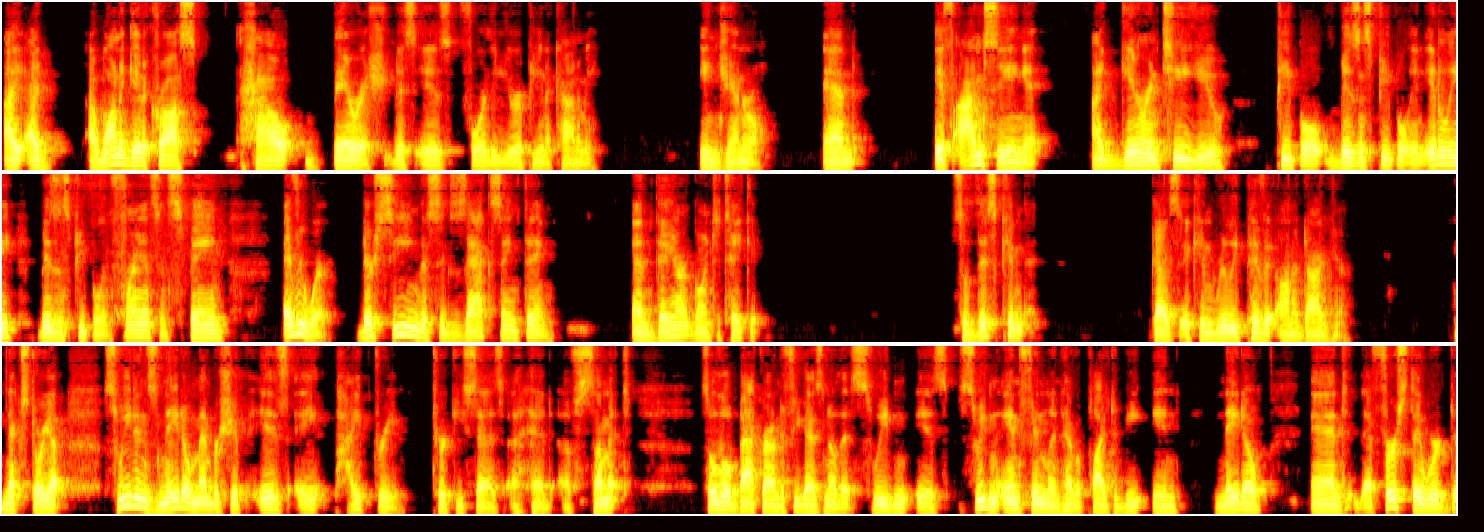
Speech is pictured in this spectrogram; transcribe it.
I, I, I want to get across how bearish this is for the European economy in general. And if I'm seeing it, I guarantee you, people, business people in Italy, business people in France and Spain, everywhere, they're seeing this exact same thing and they aren't going to take it. So this can, guys, it can really pivot on a dime here. Next story up Sweden's NATO membership is a pipe dream, Turkey says ahead of summit. So a little background if you guys know that Sweden is Sweden and Finland have applied to be in NATO and at first they were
